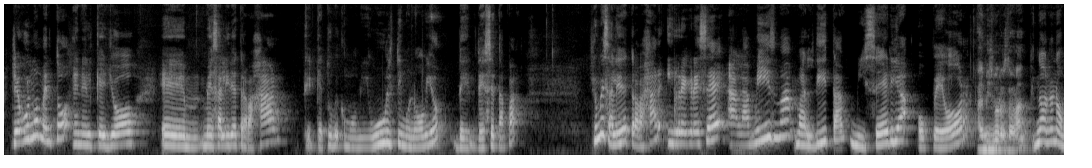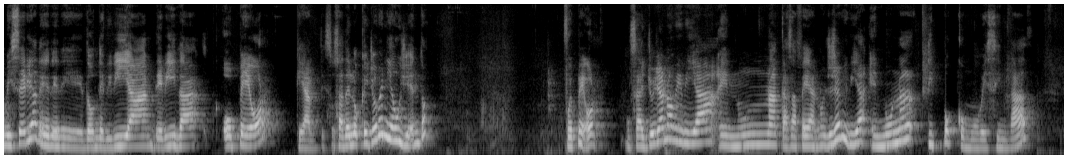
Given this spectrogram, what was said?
Llegó un momento en el que yo eh, me salí de trabajar, que, que tuve como mi último novio de, de esa etapa. Yo me salí de trabajar y regresé a la misma maldita miseria o peor. ¿Al mismo restaurante? No, no, no, miseria de, de, de donde vivía, de vida, o peor que antes. O sea, de lo que yo venía huyendo, fue peor. O sea, yo ya no vivía en una casa fea, ¿no? Yo ya vivía en una tipo como vecindad,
